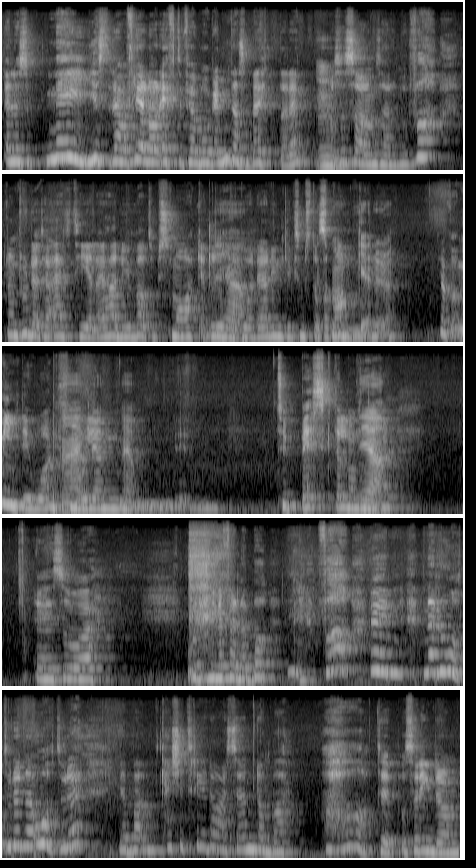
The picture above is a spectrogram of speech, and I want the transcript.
Eller så, nej, just det, det var flera dagar efter för jag vågade inte ens berätta det. Mm. Och så sa de så här, va? De trodde att jag hade ätit hela, jag hade ju bara typ smakat lite Ja. på det, jag hade inte liksom stoppat in det då? jag kommer inte ihåg, Nej, förmodligen ja. eh, typ beskt eller någonting. Ja. Eh, Så, och mina föräldrar bara, va? Eh, När åt du det? När åt du det? Jag bara, kanske tre dagar sedan. De bara, jaha, typ. Och så ringde de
